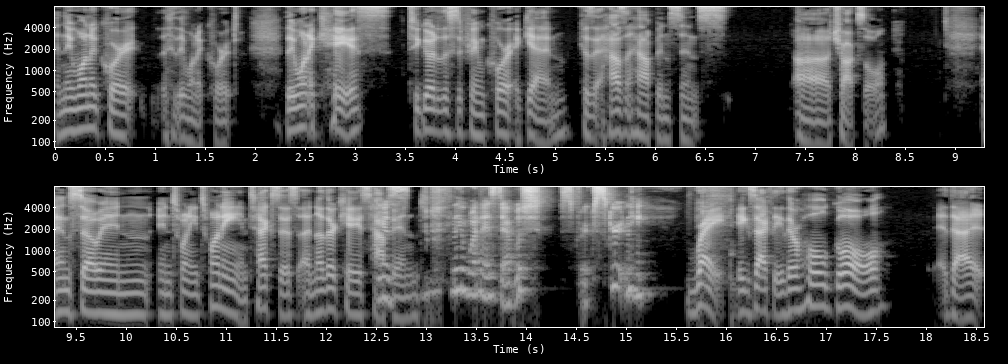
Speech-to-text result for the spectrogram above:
And they want a court they want a court. They want a case to go to the Supreme Court again because it hasn't happened since uh, Troxel. And so in in 2020 in Texas, another case happened. Yes, they want to establish strict scrutiny. Right, exactly. Their whole goal that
